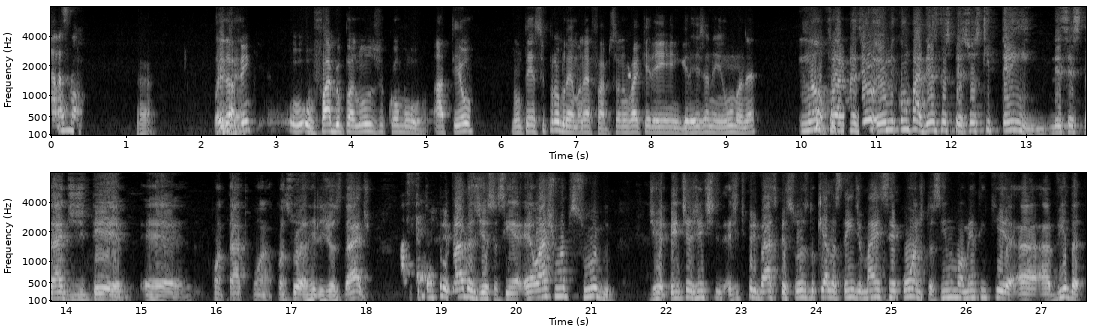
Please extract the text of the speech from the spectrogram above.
Elas vão. É. Ainda é. bem que o, o Fábio Panuso, como ateu, não tem esse problema, né, Fábio? Você não vai querer ir em igreja nenhuma, né? Não, Flávio, mas eu, eu me compadeço das pessoas que têm necessidade de ter é, contato com a, com a sua religiosidade, que estão privadas disso. Assim, é, eu acho um absurdo, de repente, a gente, a gente privar as pessoas do que elas têm de mais recôndito, assim, no momento em que a, a vida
